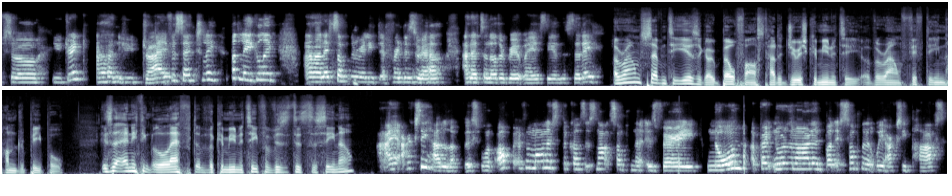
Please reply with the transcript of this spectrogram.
So you drink and you drive essentially, but legally. And it's something really different as well. And it's another great way of seeing the city. Around 70 years ago, Belfast had a Jewish community of around 1,500 people. Is there anything left of the community for visitors to see now? I actually had to look this one up, if I'm honest, because it's not something that is very known about Northern Ireland, but it's something that we actually pass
